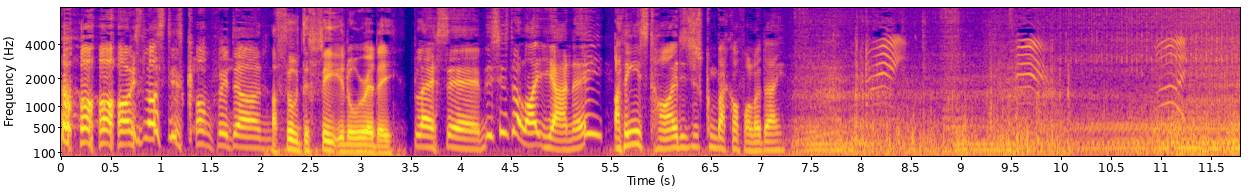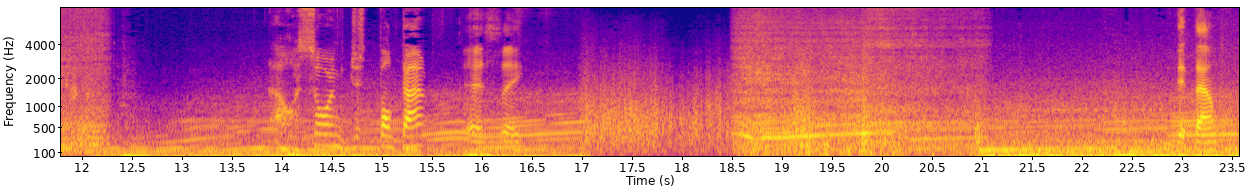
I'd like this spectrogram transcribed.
oh, he's lost his confidence. I feel defeated already. Bless him. This is not like Yianni. I think he's tired. He's just come back off holiday. Three, two, one. Oh, I saw him just bogged down. Yeah, see. Dip down.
